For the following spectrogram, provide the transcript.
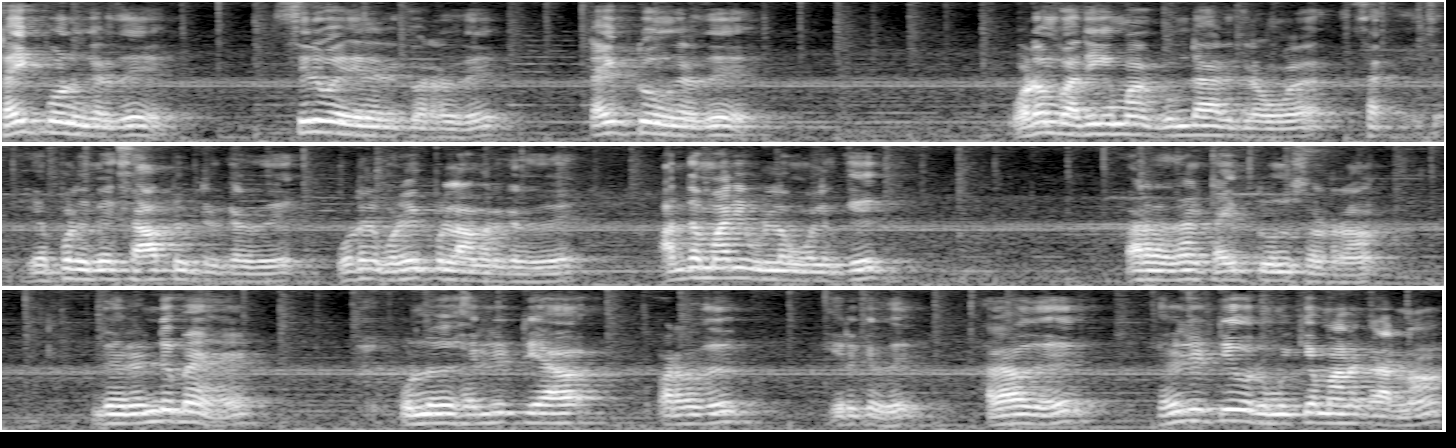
டைப் ஒன்றுங்கிறது சிறு வயதினருக்கு வர்றது டைப் டூங்கிறது உடம்பு அதிகமாக குண்டாக இருக்கிறவங்க ச எப்பொழுதுமே சாப்பிட்டுட்டு இருக்கிறது உடல் உழைப்பு இல்லாமல் இருக்கிறது அந்த மாதிரி உள்ளவங்களுக்கு வர்றது தான் டைப் டூன்னு சொல்கிறோம் இந்த ரெண்டுமே ஒன்று ஹெரிடிட்டியாக வர்றது இருக்குது. அதாவது ஹெரிடிட்டி ஒரு முக்கியமான காரணம்.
